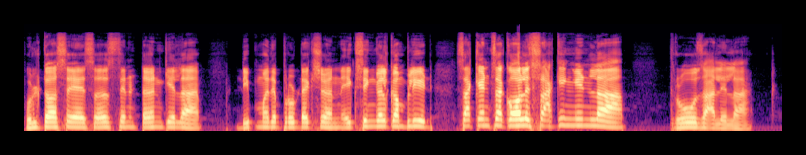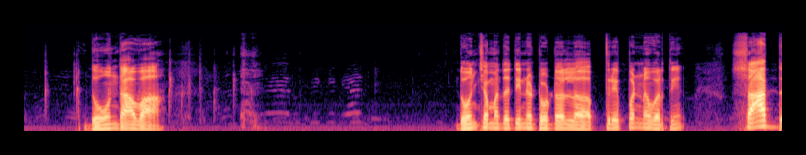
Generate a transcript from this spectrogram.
फुल टॉस आहे. सहज त्याने टर्न केला. डीपमध्ये प्रोटेक्शन एक सिंगल कंप्लीट सेकंडचा कॉल आहे. स्ट्राकिंग एंडला थ्रो झालेला. दोन धावा. दोनच्या मदतीनं टोटल त्रेपन्न वरती. सात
